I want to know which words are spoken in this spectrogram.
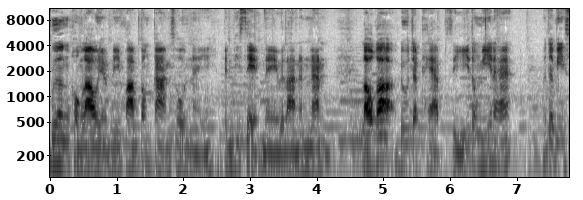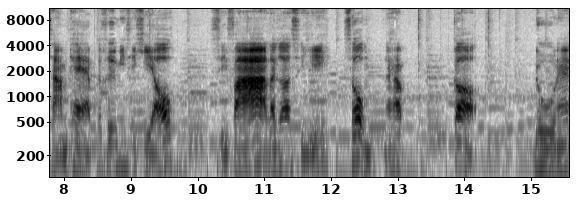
เมืองของเราเนี่ยมีความต้องการโซนไหนเป็นพิเศษในเวลานั้นๆ เราก็ดูจากแถบสีตรงนี้นะฮะ มันจะมี 3 แถบก็คือมีสีเขียว สีฟ้าแล้วก็สีส้มนะครับ ก็ดูนะฮะ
